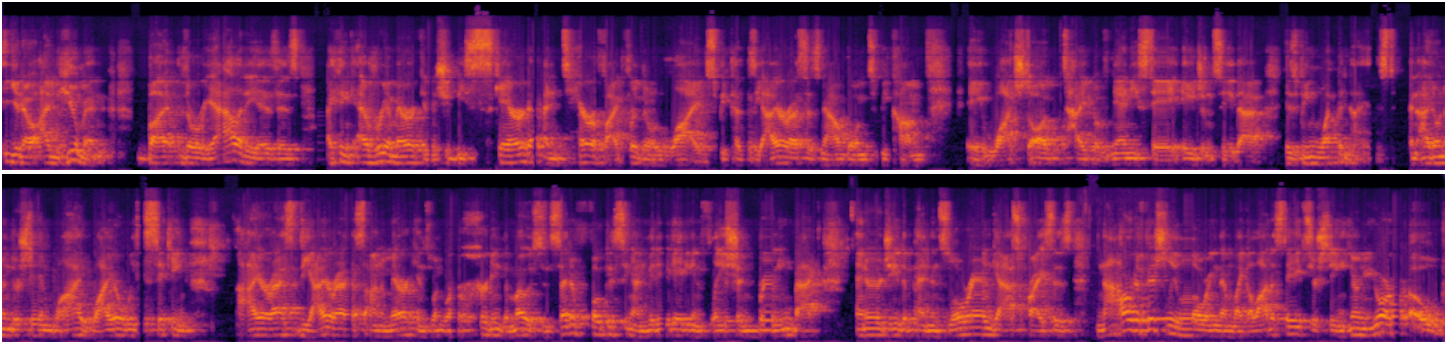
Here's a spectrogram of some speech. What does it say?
you know i'm human but the reality is is i think every american should be scared and terrified for their lives because the irs is now going to become a watchdog type of nanny state agency that is being weaponized. And I don't understand why. Why are we sicking IRS, the IRS on Americans when we're hurting the most? Instead of focusing on mitigating inflation, bringing back energy dependence, lowering gas prices, not artificially lowering them like a lot of states are seeing here in New York. Oh,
